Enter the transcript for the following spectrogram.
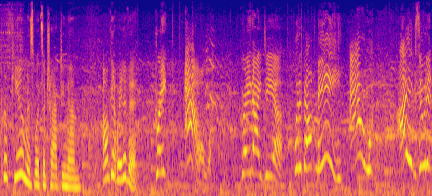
Perfume is what's attracting them. I'll get rid of it. Great... Ow! Great idea! What about me? Ow! I exude it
